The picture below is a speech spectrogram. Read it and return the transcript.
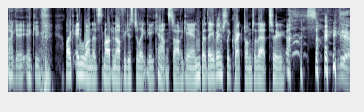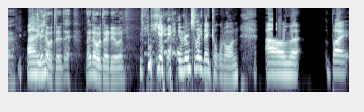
like, like anyone that's smart enough, you just delete the account and start again. But they eventually cracked onto that too. so Yeah, uh, they know what they're they, they know what they're doing. yeah, eventually they caught on. Um, but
